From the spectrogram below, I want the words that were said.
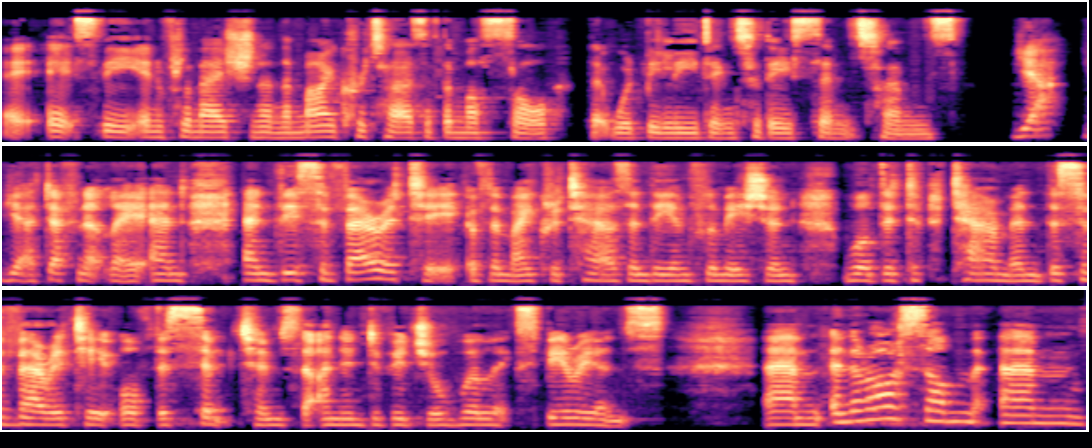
it, it's the inflammation and the micro tears of the muscle that would be leading to these symptoms. Yeah, yeah, definitely. And, and the severity of the micro tears and the inflammation will de- determine the severity of the symptoms that an individual will experience. Um, and there are some um,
